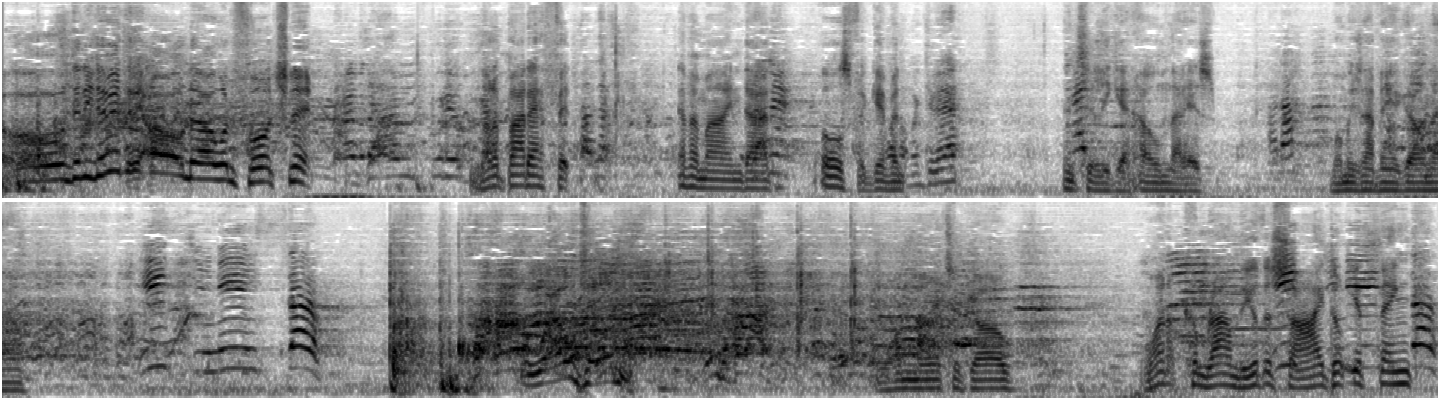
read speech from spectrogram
Oh, did he do it? He? Oh no, unfortunate. Not a bad effort. Never mind, Dad. All's forgiven. Until you get home, that is. Mummy's having a go now. Well done. One more to go. Why not come round the other side, don't you think? Oh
